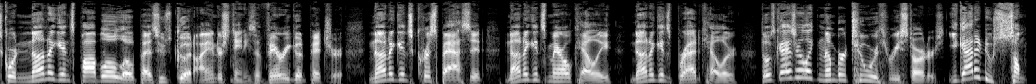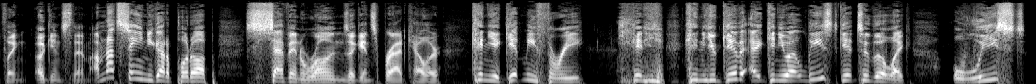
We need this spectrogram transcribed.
Scored none against Pablo Lopez, who's good. I understand he's a very good pitcher. None against Chris Bassitt. None against Merrill Kelly. None against Brad Keller. Those guys are like number two or three starters. You got to do something against them. I'm not saying you got to put up seven runs against Brad Keller. Can you get me three? Can you can you give can you at least get to the like least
